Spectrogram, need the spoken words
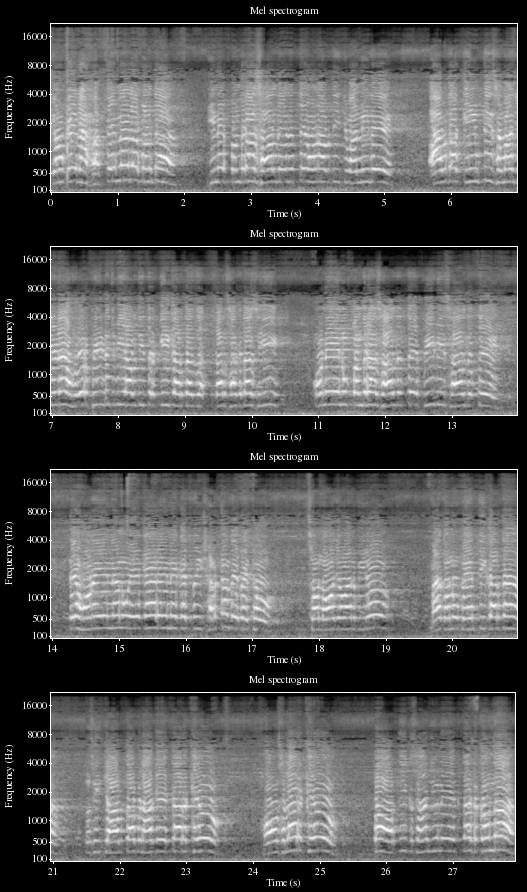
ਕਿਉਂਕਿ ਇਹਦਾ ਹੱਕ ਇਹਨਾਂ ਦਾ ਬਣਦਾ। ਜਿਹਨੇ 15 ਸਾਲ ਦੇ ਦਿੱਤੇ ਹੁਣ ਆਪਦੀ ਜਵਾਨੀ ਦੇ, ਆਪਦਾ ਕੀਮਤੀ ਸਮਾਂ ਜਿਹੜਾ ਹੋਰ ਫੀਲਡ 'ਚ ਵੀ ਆਪਦੀ ਤਰੱਕੀ ਕਰਦਾ ਕਰ ਸਕਦਾ ਸੀ, ਉਹਨੇ ਇਹਨੂੰ 15 ਸਾਲ ਦਿੱਤੇ 20 20 ਸਾਲ ਦਿੱਤੇ। ਤੇ ਹੁਣ ਇਹਨਾਂ ਨੂੰ ਇਹ ਕਹਿ ਰਹੇ ਨੇ ਕਿ ਤੁਸੀਂ ਸੜਕਾਂ ਤੇ ਬੈਠੋ। ਸੋ ਨੌਜਵਾਨ ਵੀਰੋ, ਮੈਂ ਤੁਹਾਨੂੰ ਬੇਨਤੀ ਕਰਦਾ, ਤੁਸੀਂ ਜਾਬਤਾ ਬਣਾ ਕੇ ਏਕਾ ਰੱਖਿਓ, ਹੌਸਲਾ ਰੱਖਿਓ। ਭਾਰਤੀ ਕਿਸਾਨ ਯੂਨੀਅਨ ਏਕਤਾ ਟਿਕਾਉਂਦਾ,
